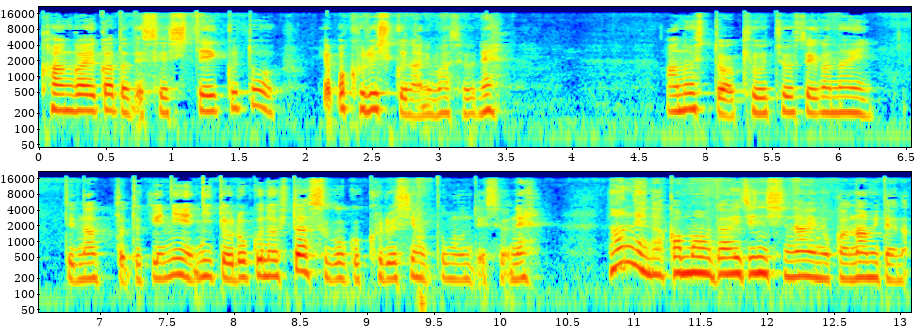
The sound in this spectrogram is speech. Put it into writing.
考え方で接していくとやっぱ苦しくなりますよね。あの人は協調性がないってなった時に2と6の人はすごく苦しむと思うんですよね。なんで仲間を大事にしないのかなみたいな。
